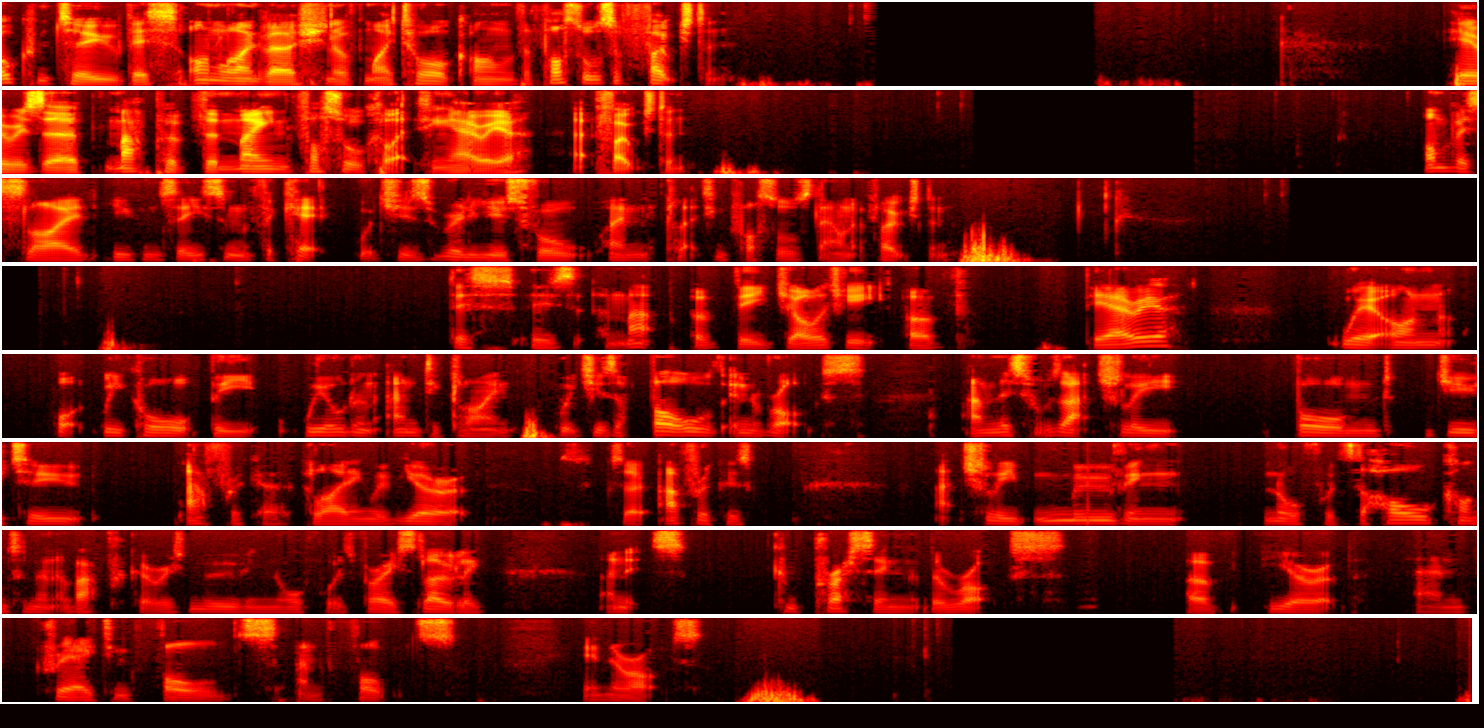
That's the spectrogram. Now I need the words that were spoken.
welcome to this online version of my talk on the fossils of Folkestone. Here is a map of the main fossil collecting area at Folkestone. On this slide you can see some of the kit which is really useful when collecting fossils down at Folkestone. This is a map of the geology of the area. We're on what we call the Wealden anticline, which is a fold in rocks. And this was actually formed due to Africa colliding with Europe. So Africa's actually moving northwards. The whole continent of Africa is moving northwards very slowly, and it's compressing the rocks of Europe and creating folds and faults in the rocks.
